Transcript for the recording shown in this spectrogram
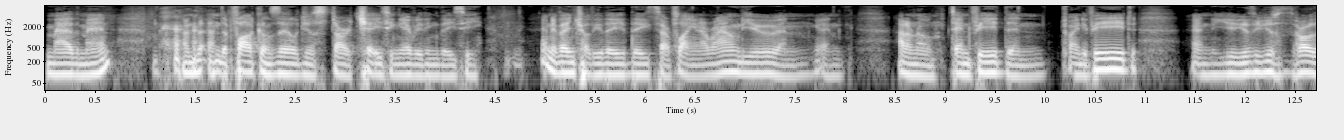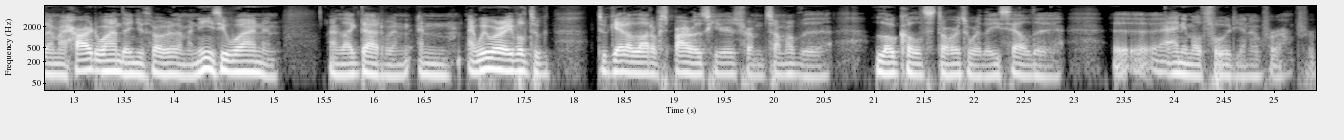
madman, and and the falcons they'll just start chasing everything they see, and eventually they they start flying around you and and I don't know ten feet then twenty feet, and you you just throw them a hard one, then you throw them an easy one, and and like that when and and we were able to to get a lot of sparrows here from some of the local stores where they sell the uh, animal food, you know, for for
